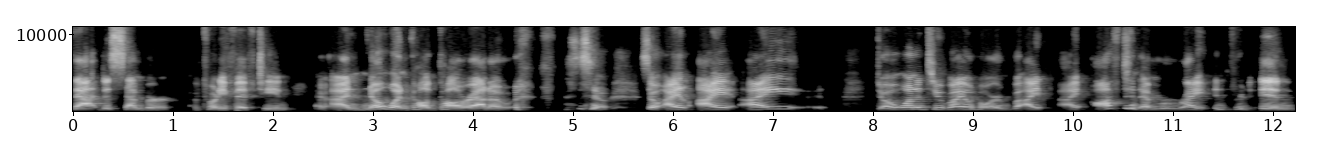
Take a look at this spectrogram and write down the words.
that December of 2015 and I, no one called Colorado. so so I I I don't want to toot my own horn, but I I often am right in in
